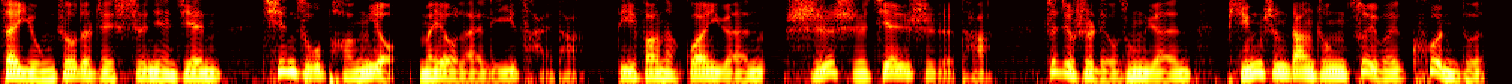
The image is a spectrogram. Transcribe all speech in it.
在永州的这十年间，亲族朋友没有来理睬他，地方的官员时时监视着他，这就是柳宗元平生当中最为困顿，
